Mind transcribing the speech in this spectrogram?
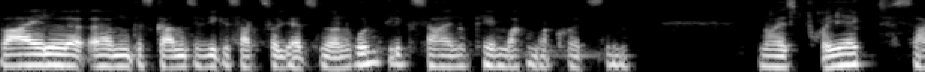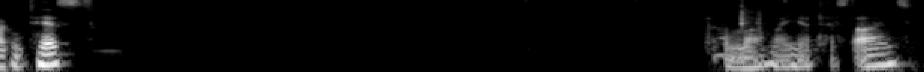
weil ähm, das Ganze, wie gesagt, soll jetzt nur ein Rundblick sein. Okay, machen wir kurz ein neues Projekt, sagen Test. Dann machen wir hier Test 1.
